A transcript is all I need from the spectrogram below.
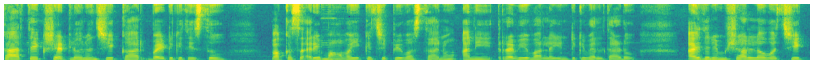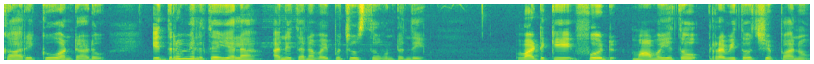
కార్తీక్ షెడ్లో నుంచి కార్ బయటికి తీస్తూ ఒక్కసారి మావయ్యకి చెప్పి వస్తాను అని రవి వాళ్ళ ఇంటికి వెళ్తాడు. ఐదు నిమిషాల్లో వచ్చి కార్ ఎక్కువ అంటాడు. ఇద్దరం వెళితే ఎలా? అని తన వైపు చూస్తూ ఉంటుంది. వాటికి ఫుడ్ మావయ్యతో రవితో చెప్పాను.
